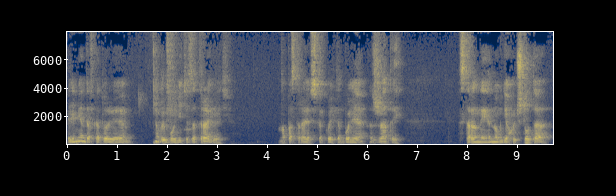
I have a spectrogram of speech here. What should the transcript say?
элементов, которые вы будете затрагивать, но постараюсь какой-то более сжатой стороны, но где хоть что-то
